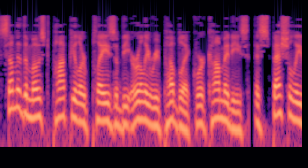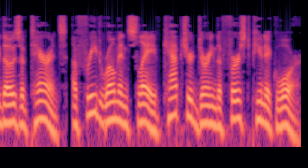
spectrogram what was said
Some of the most popular plays of the early Republic were comedies, especially those of Terence, a freed Roman slave captured during the First Punic War.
